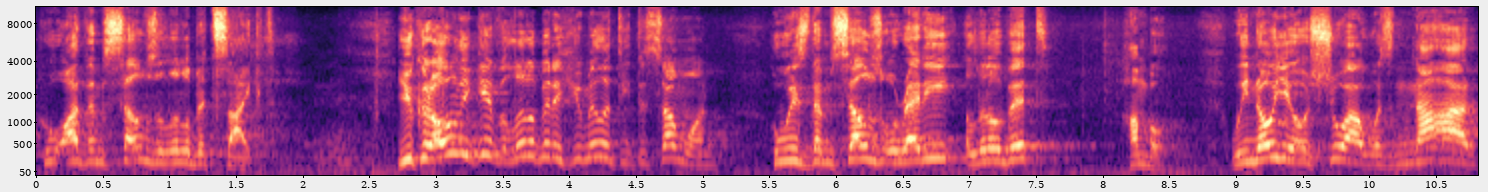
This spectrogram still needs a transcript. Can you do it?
who are themselves a little bit psyched. You could only give a little bit of humility to someone who is themselves already a little bit humble. We know Yehoshua was Na'ar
